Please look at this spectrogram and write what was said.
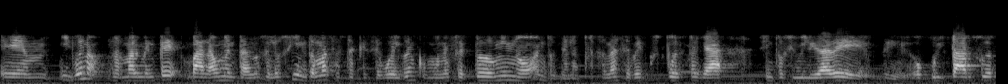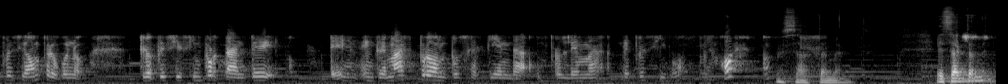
Em, y bueno, normalmente van aumentándose los síntomas hasta que se vuelven como un efecto dominó, en donde la persona se ve expuesta ya sin posibilidad de, de ocultar su depresión, pero bueno, creo que sí es importante, entre más pronto se atienda un problema depresivo, mejor. ¿no? Exactamente. Exactamente.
